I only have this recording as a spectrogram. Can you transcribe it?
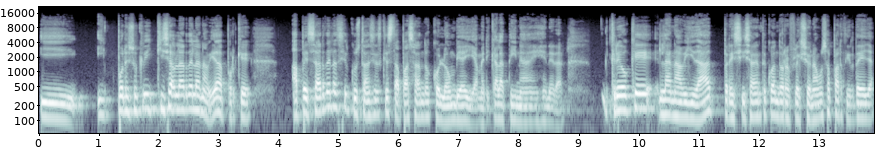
y, y por eso quise hablar de la Navidad, porque a pesar de las circunstancias que está pasando Colombia y América Latina en general, creo que la Navidad, precisamente cuando reflexionamos a partir de ella,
